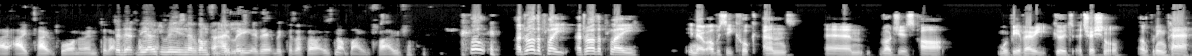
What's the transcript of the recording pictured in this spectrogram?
I, I typed Warner into that. So the, the only reason I've gone for and Ali. deleted it because I thought it's not by five. Well, I'd rather play. I'd rather play. You know, obviously Cook and um, Rogers are would be a very good attritional opening pair,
